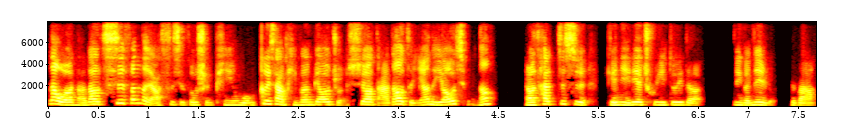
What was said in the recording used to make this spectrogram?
那我要拿到七分的雅思写作水平，我各项评分标准需要达到怎样的要求呢？然后他就是给你列出一堆的那个内容，对吧？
